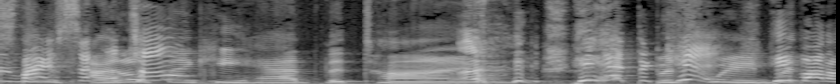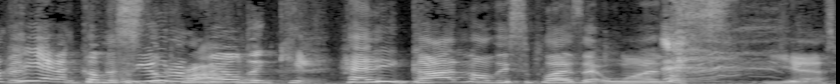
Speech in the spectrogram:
thing bicycle I don't too. think he had the time. he had the between kit. He but- bought a, but- he had a but this is the computer building kit. Had he gotten all these supplies at once, yes.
